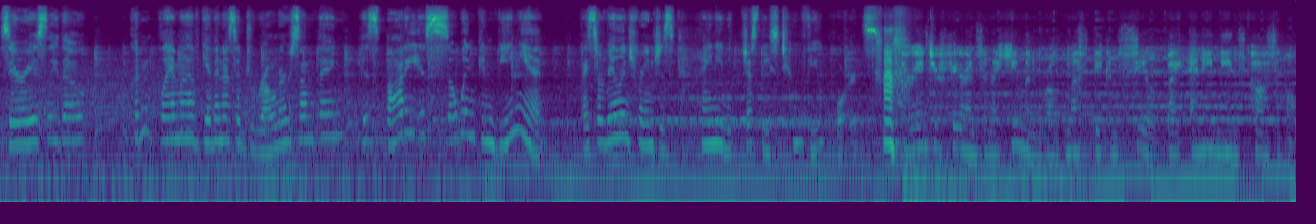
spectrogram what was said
Seriously though, couldn't Flamma have given us a drone or something? His body is so inconvenient. My surveillance range is tiny with just these two viewports. Our interference in the human world must be concealed by any means possible.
